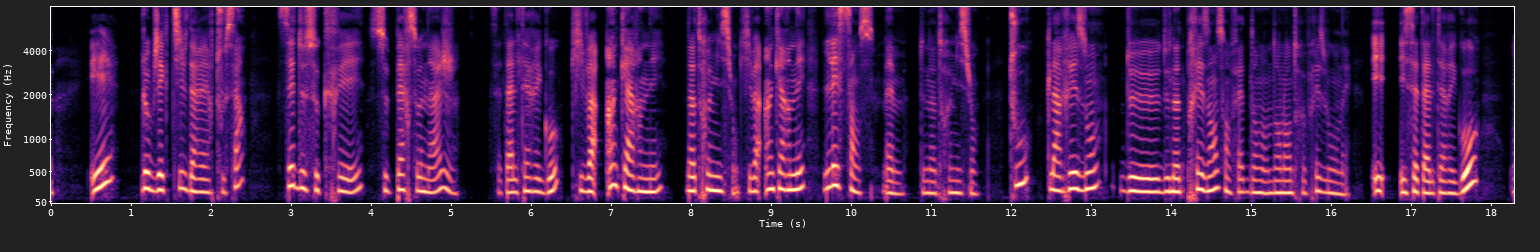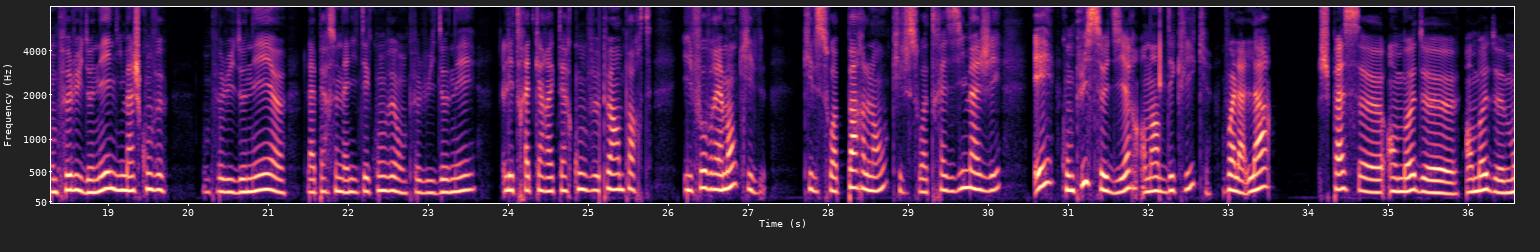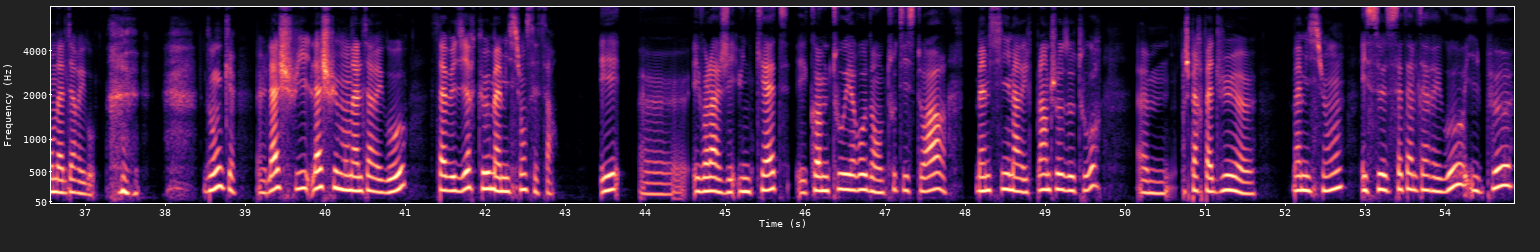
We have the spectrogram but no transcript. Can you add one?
Et l'objectif derrière tout ça, c'est de se créer ce personnage, cet alter ego, qui va incarner notre mission, qui va incarner l'essence même de notre mission. Toute la raison de, de notre présence, en fait, dans, dans l'entreprise où on est. Et, et, cet alter ego, on peut lui donner l'image qu'on veut. On peut lui donner euh, la personnalité qu'on veut, on peut lui donner les traits de caractère qu'on veut, peu importe. Il faut vraiment qu'il qu'il soit parlant, qu'il soit très imagé et qu'on puisse se dire en un déclic, voilà, là, je passe euh, en mode euh, en mode mon alter ego. Donc là, je suis là, je suis mon alter ego. Ça veut dire que ma mission c'est ça. Et et voilà, j'ai une quête et comme tout héros dans toute histoire, même s'il m'arrive plein de choses autour, euh, je perds pas de vue euh, ma mission. Et ce, cet alter ego, il peut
